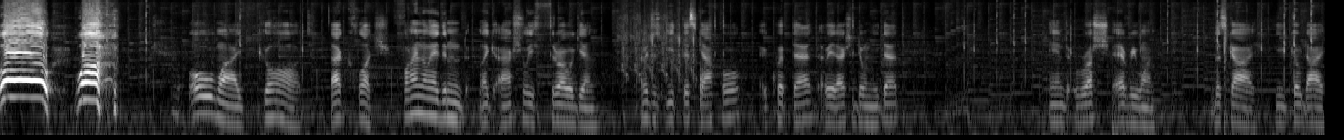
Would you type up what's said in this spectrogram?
Oh! Whoa! Oh my god. That clutch. Finally I didn't like actually throw again. Let me just eat this gapple. Equip that. Wait, I actually don't need that. And rush everyone. This guy. He go die.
